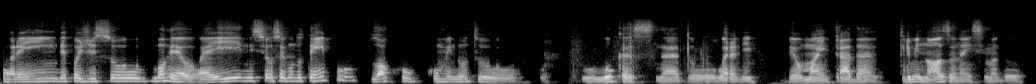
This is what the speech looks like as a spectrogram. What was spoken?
Porém, depois disso, morreu. Aí iniciou o segundo tempo, logo com, um minuto, o, Lucas, né, do Guarani, deu uma entrada criminosa, né, em cima do,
